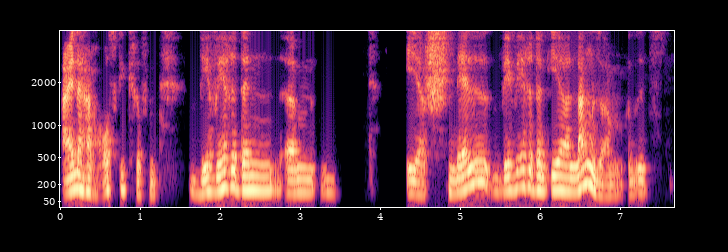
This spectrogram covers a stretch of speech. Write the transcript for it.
eine herausgegriffen. Wer wäre denn ähm, eher schnell? Wer wäre denn eher langsam? Also jetzt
